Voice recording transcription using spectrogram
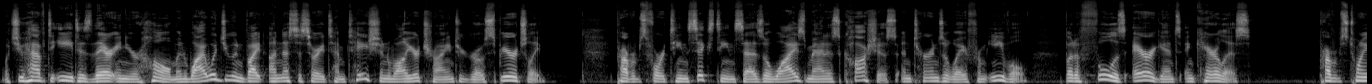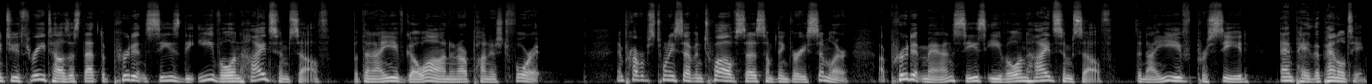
What you have to eat is there in your home, and why would you invite unnecessary temptation while you're trying to grow spiritually? Proverbs 14:16 says, "A wise man is cautious and turns away from evil, but a fool is arrogant and careless." Proverbs 22:3 tells us that the prudent sees the evil and hides himself, but the naive go on and are punished for it. And Proverbs 27:12 says something very similar. A prudent man sees evil and hides himself. The naive proceed and pay the penalty.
